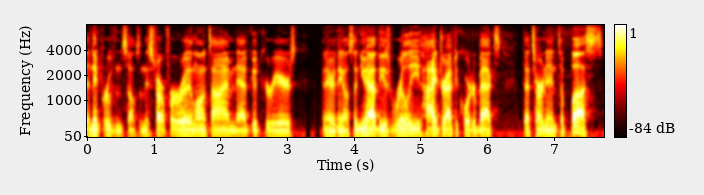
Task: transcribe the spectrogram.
and they prove themselves and they start for a really long time and they have good careers and everything else. And you have these really high drafted quarterbacks that turn into busts,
